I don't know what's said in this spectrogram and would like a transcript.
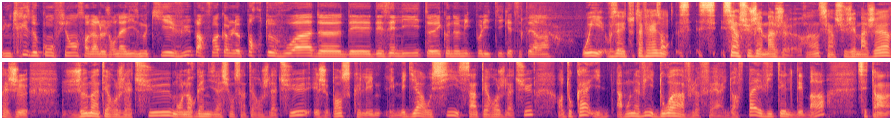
une crise de confiance envers le journalisme qui est vu parfois comme le porte-voix des, des élites économiques, politiques, etc. Oui, vous avez tout à fait raison. C'est un sujet majeur. Hein. C'est un sujet majeur et je, je m'interroge là-dessus, mon organisation s'interroge là-dessus et je pense que les, médias aussi s'interrogent là-dessus. En tout cas, à mon avis, ils doivent le faire. Ils ne doivent pas éviter le débat. C'est un,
